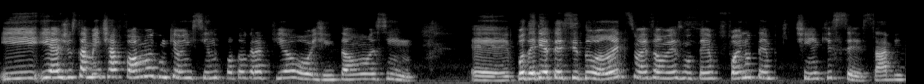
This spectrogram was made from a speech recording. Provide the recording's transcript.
E, e é justamente a forma com que eu ensino fotografia hoje. Então, assim, é, poderia ter sido antes, mas ao mesmo tempo foi no tempo que tinha que ser, sabe?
